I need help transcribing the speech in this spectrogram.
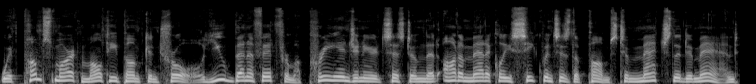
With PumpSmart multi-pump control, you benefit from a pre-engineered system that automatically sequences the pumps to match the demand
